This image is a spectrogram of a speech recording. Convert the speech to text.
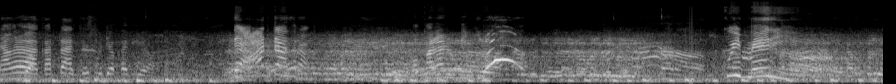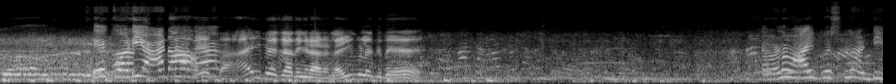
நாங்கள் கரெக்டாக அட்ஜஸ்ட் பண்ணி உட்காந்துக்கிறோம் டேய் ஆட்டாதரா கல்யாணம் குய் மேரி. டேய் கொடி ஆட்டாத ஏய் பாய் பேசாதீங்கடா லைவ்ல இருக்குது எவனோ வாய் பேசுனா அடி.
